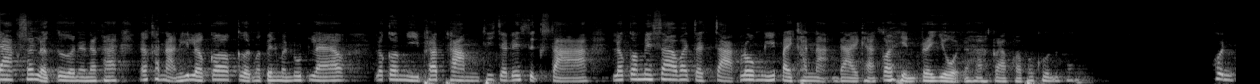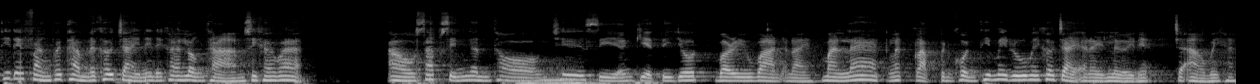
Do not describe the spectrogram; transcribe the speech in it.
ยากซะเหลือเกินนะนะคะ และขณะนี้เราก็เกิดมาเป็นมนุษย์แล้ว แล้วก็มีพระธรรมที่จะได้ศึกษา แล้วก็ไม่ทราบว่าจะจากโลกนี้ไปขณะใดค่ะ ก็เห็นประโยชน์นะคะกราบขอบพระคุณค่ะคนที่ได้ฟังพระธรรมและเข้าใจเนี่ยนะคะ ลองถามสิคะว่า เอาทรัพย์สินเงินทอง ชื่อเสียงเกียรติยศบริวารอะไร มาแลกและกลับเป็นคนที่ไม่รู้ไม่เข้าใจอะไรเลยเนี่ย จะเอาไหมคะ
